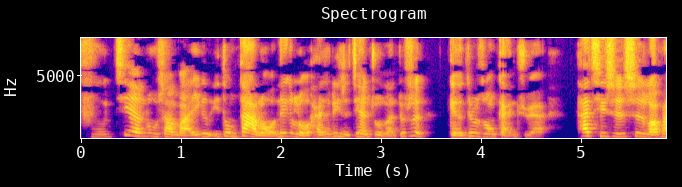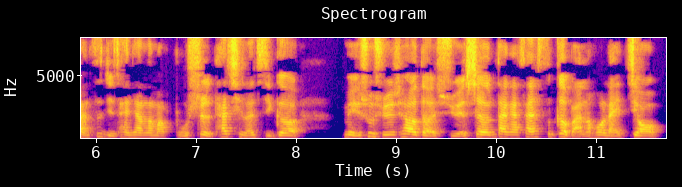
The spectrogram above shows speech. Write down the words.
福建路上吧，一个一栋大楼，那个楼还是历史建筑呢，就是给的就是这种感觉。他其实是老板自己参加的吗？不是，他请了几个美术学校的学生，大概三四个吧，然后来教。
